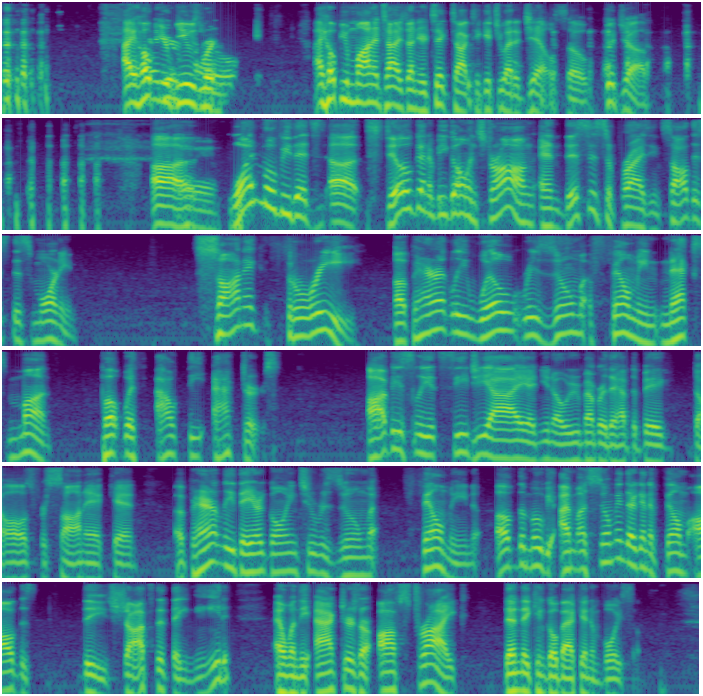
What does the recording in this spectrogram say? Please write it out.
I hope Yeah, your views were. I hope you monetized on your TikTok to get you out of jail. So good job. uh, Uh, one movie that's uh, still going to be going strong, and this is surprising. Saw this this morning. Sonic 3 apparently will resume filming next month, but without the actors. Obviously, it's CGI, and you know, remember they have the big dolls for Sonic, and apparently they are going to resume filming of the movie. I'm assuming they're going to film all this the shots that they need, and when the actors are off strike, then they can go back in and voice them.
